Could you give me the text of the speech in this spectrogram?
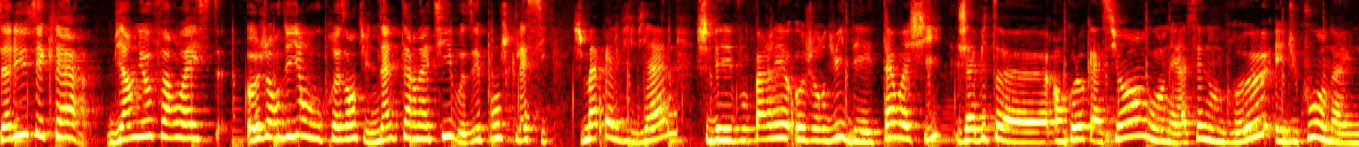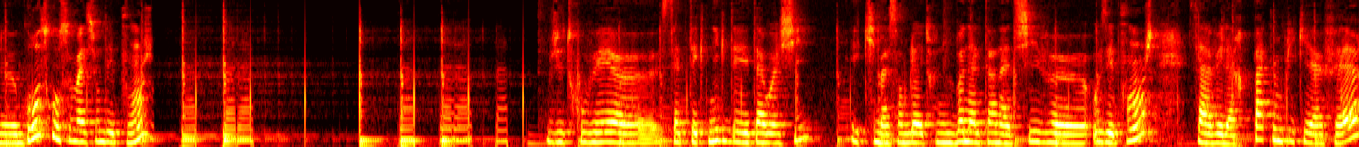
Salut, c'est Claire. Bienvenue au Far West. Aujourd'hui, on vous présente une alternative aux éponges classiques. Je m'appelle Viviane. Je vais vous parler aujourd'hui des Tawashi. J'habite euh, en colocation où on est assez nombreux et du coup, on a une grosse consommation d'éponges. J'ai trouvé euh, cette technique des Tawashi et qui m'a semblé être une bonne alternative euh, aux éponges. Ça avait l'air pas compliqué à faire,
